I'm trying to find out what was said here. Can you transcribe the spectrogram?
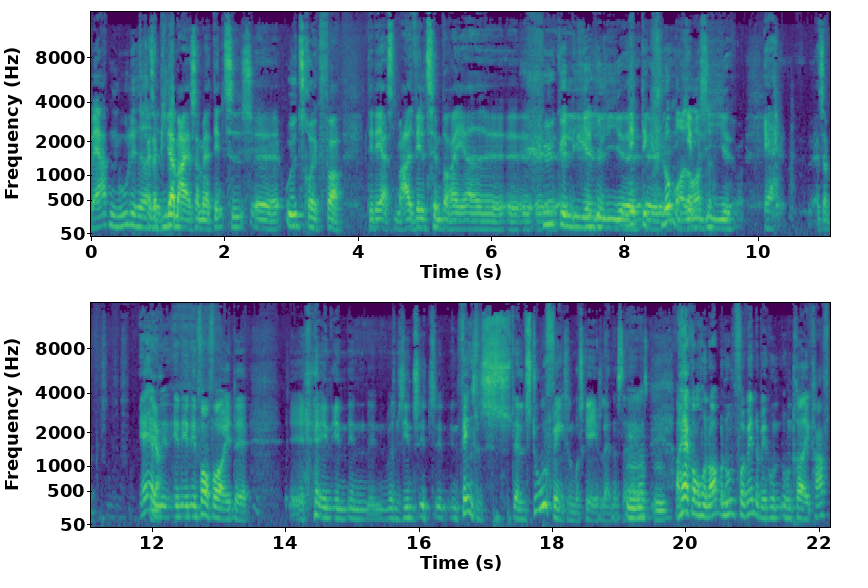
verden muligheder. Altså Biedermeier, som er den tids øh, udtryk for det der sådan meget veltempererede, øh, øh, hyggelige, hyggelige lidt det klumrede også. hjemlige, Ja, altså, ja, ja. En, en, en form for et... øh, en, en, en, en, hvad skal man sige, en, et, en fængsels, eller et stuefængsel måske et eller andet sted. Mm, mm. Og her kommer hun op, og nu forventer vi, at hun, hun træder i kraft,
